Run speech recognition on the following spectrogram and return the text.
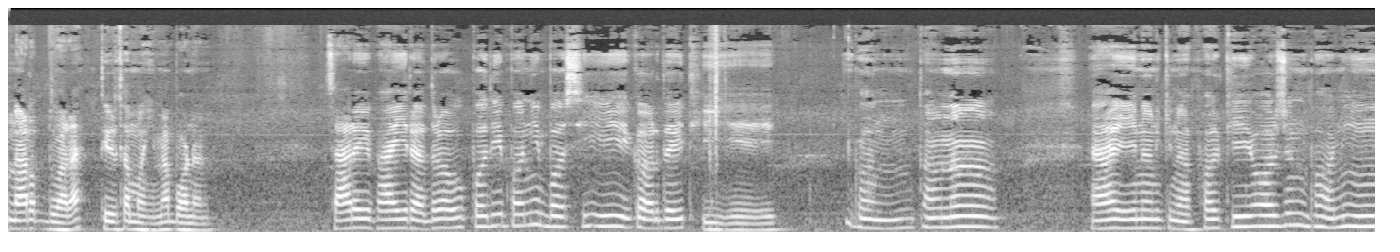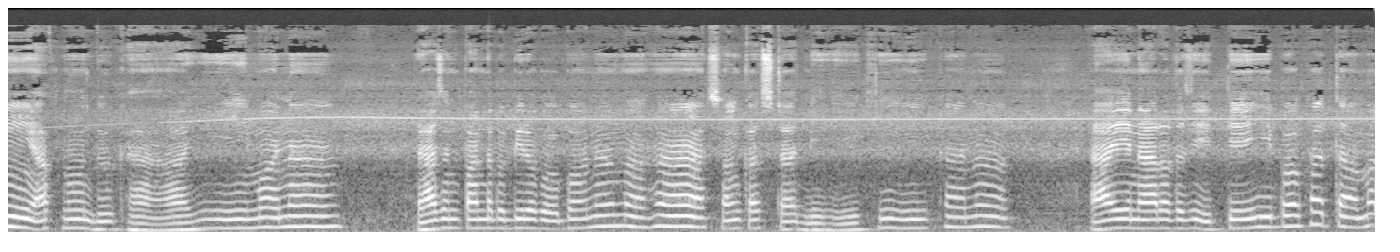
नारदद्वारा तीर्थ महिमा वर्णन। चारै भाइ र द्रौपदी पनि बसी गर्दै थिए। आएनन् किन? फर्की अर्जुन भनी आफ्नो दुखाई मन। राजन पाण्डव वीरको वनमा सङ्कष्ट देखिकन आए नारदजी त्यही बखतमा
